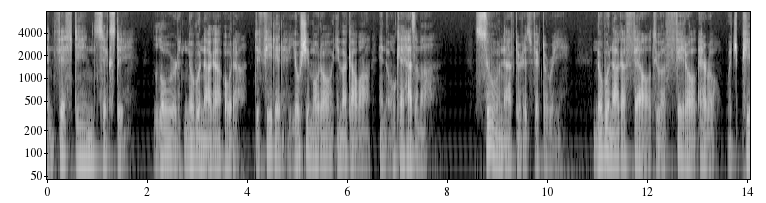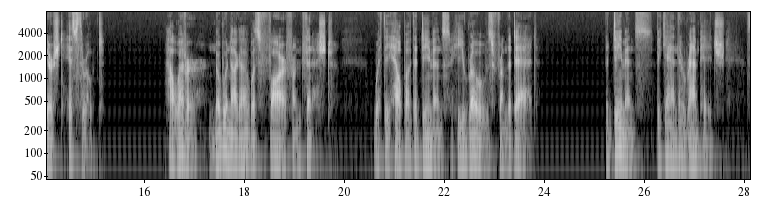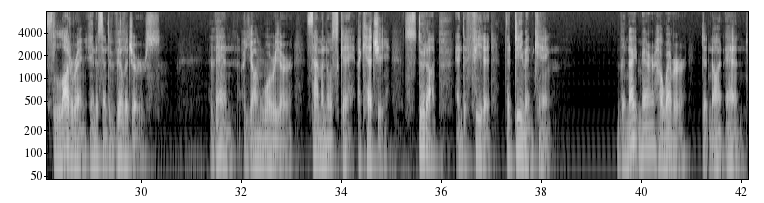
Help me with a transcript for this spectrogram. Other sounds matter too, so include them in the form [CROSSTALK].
In 1560, Lord Nobunaga Oda defeated Yoshimoto Imagawa in Okehazama. Soon after his victory, Nobunaga fell to a fatal arrow which pierced his throat. However, Nobunaga was far from finished. With the help of the demons, he rose from the dead. The demons began their rampage, slaughtering innocent villagers. Then a young warrior, Samanosuke Akechi, stood up and defeated the Demon King. The nightmare, however, did not end.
